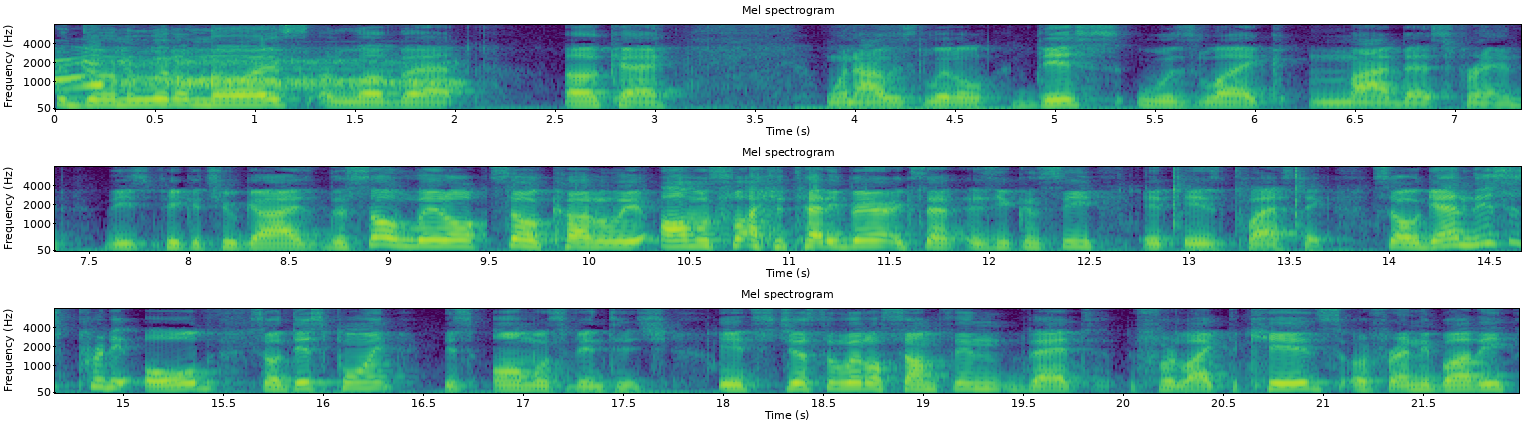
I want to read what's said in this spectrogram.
You're doing a little noise. I love that. Okay, when I was little, this was like my best friend. These Pikachu guys, they're so little, so cuddly, almost like a teddy bear, except as you can see, it is plastic. So again, this is pretty old, so at this point, it's almost vintage. It's just a little something that for like the kids or for anybody,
